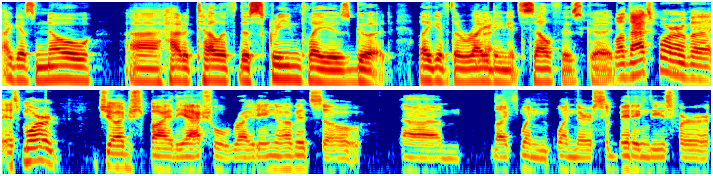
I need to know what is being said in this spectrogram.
I guess know uh, how to tell if the screenplay is good, like if the writing itself is good. Well, that's more of a. It's more judged by the actual writing of it. So, um, like when when they're submitting these for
